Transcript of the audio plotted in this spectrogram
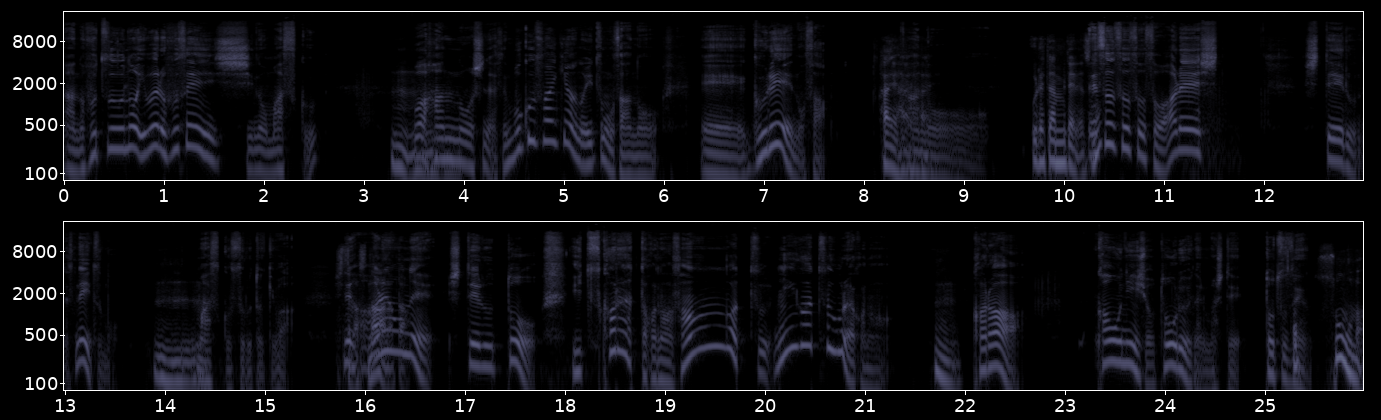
あの、普通の、いわゆる不戦士のマスクうんは反。応しないですね。僕最近あの、いつもさ、あの、えー、グレーのさ、あはいはいはい。のウレタンみたいなやつね。えそうそうそうそう、あれし、してるんですね、いつも。うんマスクするときは。してで、ますなあれをね、してると、いつからやったかな ?3 月、2月ぐらいかな？たうん。から、顔認証通るようになりまして、突然。そうなんよ。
